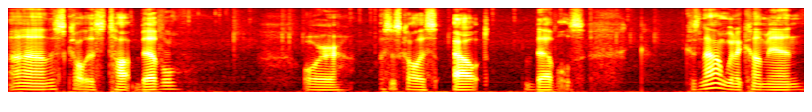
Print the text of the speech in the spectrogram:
Uh, let's call this top bevel. Or let's just call this out bevels. Because now I'm going to come in.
